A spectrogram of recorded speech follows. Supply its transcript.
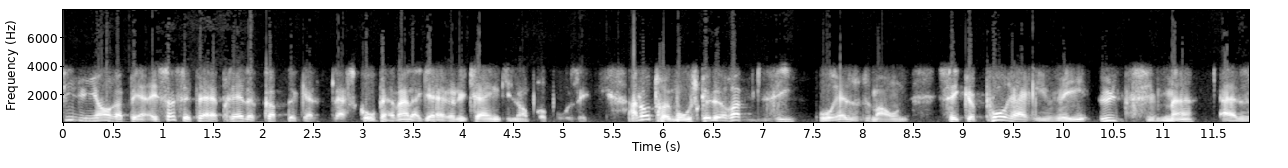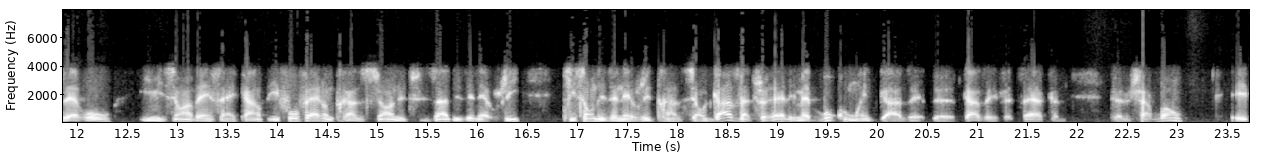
si l'Union européenne, et ça, c'était après le COP de Glasgow, puis avant la guerre en Ukraine qu'ils l'ont proposé. En autre mots, ce que l'Europe dit au reste du monde, c'est que pour arriver ultimement à zéro émission en 2050, il faut faire une transition en utilisant des énergies qui sont des énergies de transition. Le gaz naturel émet beaucoup moins de gaz, de gaz à effet de serre que, le charbon. Et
